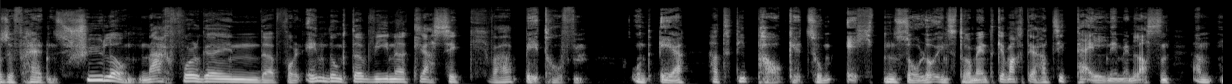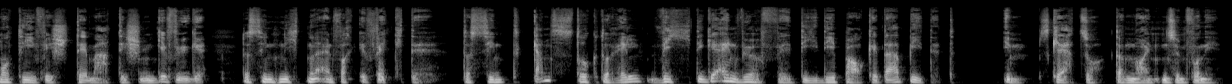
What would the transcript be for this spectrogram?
Josef Haydns Schüler und Nachfolger in der Vollendung der Wiener Klassik war Beethoven. Und er hat die Pauke zum echten Soloinstrument gemacht. Er hat sie teilnehmen lassen am motivisch-thematischen Gefüge. Das sind nicht nur einfach Effekte. Das sind ganz strukturell wichtige Einwürfe, die die Pauke da bietet. Im Scherzo der neunten Symphonie.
